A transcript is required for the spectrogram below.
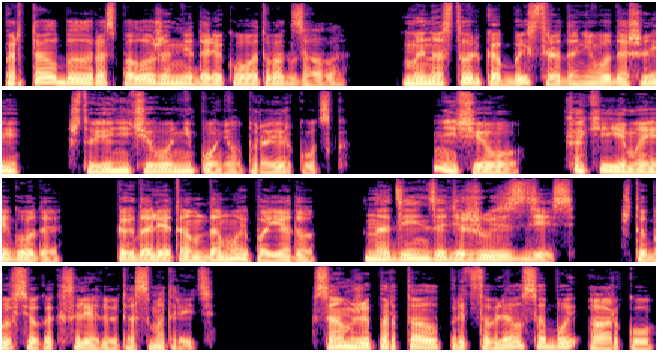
Портал был расположен недалеко от вокзала. Мы настолько быстро до него дошли, что я ничего не понял про Иркутск. Ничего, Какие мои годы? Когда летом домой поеду, на день задержусь здесь, чтобы все как следует осмотреть. Сам же портал представлял собой арку,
